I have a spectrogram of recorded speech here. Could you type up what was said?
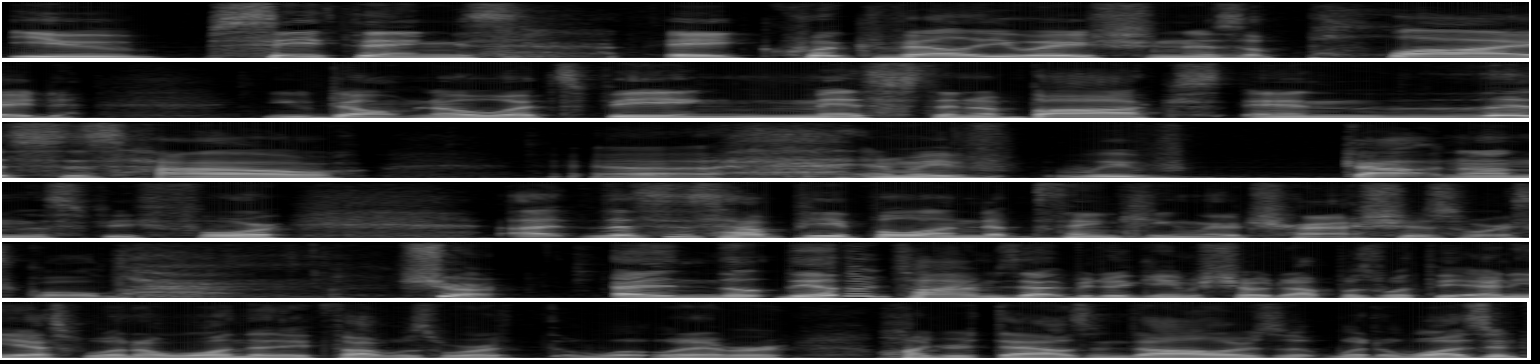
you see things, a quick valuation is applied, you don't know what's being missed in a box, and this is how, uh, and we've we've gotten on this before. Uh, this is how people end up thinking their trash is worth gold. Sure. And the, the other times that video game showed up was with the NES 101 that they thought was worth whatever hundred thousand dollars, what it wasn't.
